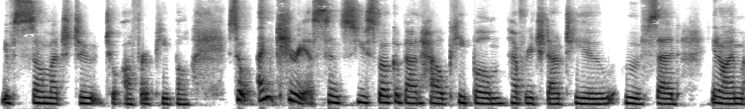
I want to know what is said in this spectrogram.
you have so much to to offer people. So I'm curious since you spoke about how people have reached out to you who've said, you know, I'm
